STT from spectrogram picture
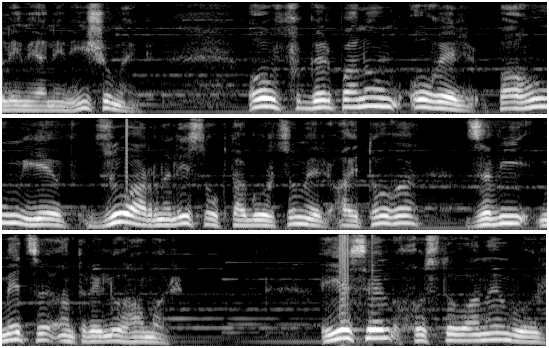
Ալիմյանին հիշում ենք, ով գրպանում ող էր պահում եւ ձու առնելիս օգտագործում էր այդ ողը ձվի մեծը ընտրելու համար։ Ես էլ խոստովանեմ, որ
